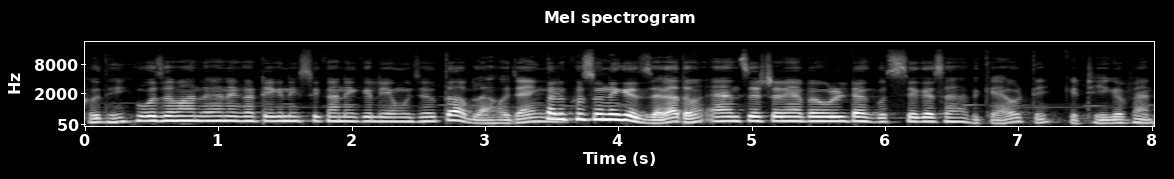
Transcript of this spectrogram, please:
खुद ही वो जबान रहने का टेक्निक सिखाने के लिए मुझे उतावला हो जाएँगे। पर खुश होने की जगह तो एंसेस्टर यहाँ पे उल्टा गुस्से के साथ कह उठते कि ठीक है फ़ैन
